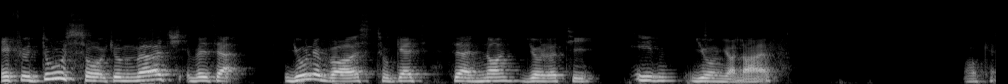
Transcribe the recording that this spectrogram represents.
If you do so, you merge with the universe to get the non duality even during your life. Okay.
